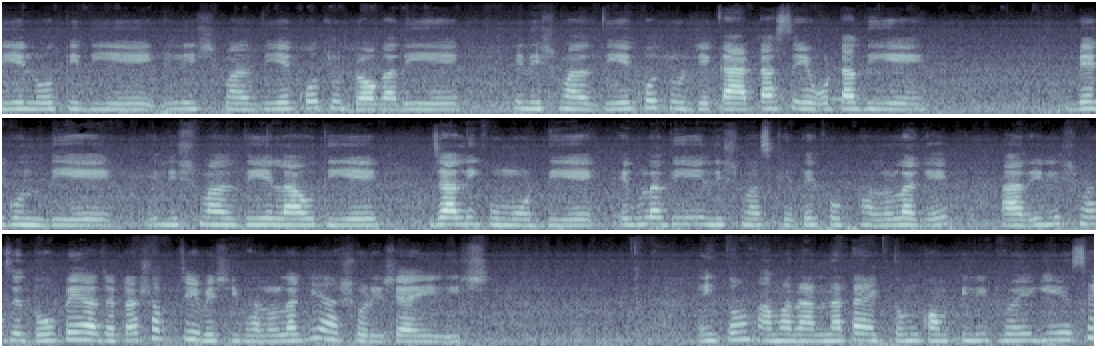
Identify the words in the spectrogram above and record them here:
দিয়ে লতি দিয়ে, ইলিশ মাছ দিয়ে কচুর ডগা দিয়ে, ইলিশ মাছ দিয়ে কচুর যে কাঠ আছে ওটা দিয়ে, বেগুন দিয়ে, ইলিশ মাছ দিয়ে, লাউ দিয়ে, জালি কুমড় দিয়ে, এগুলা দিয়ে ইলিশ মাছ খেতে খুব ভালো লাগে। আর ইলিশ মাছের দো পেঁয়াজাটা সবচেয়ে বেশি ভালো লাগে, আর সরিষা ইলিশ। এই তো আমার রান্নাটা একদম কমপ্লিট হয়ে গিয়েছে,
